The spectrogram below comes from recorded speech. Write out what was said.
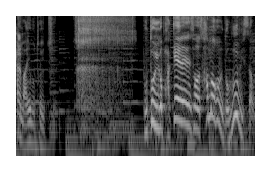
살 많이 붙어있지. 보통 이거 밖에서 사 먹으면 너무 비싸고.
